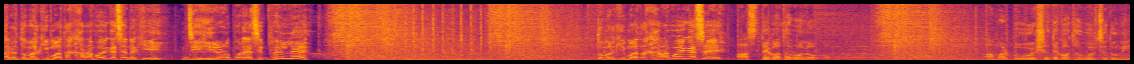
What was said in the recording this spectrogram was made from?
আরে তোমার কি মাথা খারাপ হয়ে গেছে নাকি? যে হিরের উপর অ্যাসিড ফেললে? তোমার কি মাথা খারাপ হয়ে গেছে? আস্তে কথা বলো। আমার বউয়ের সাথে কথা বলছো তুমি।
